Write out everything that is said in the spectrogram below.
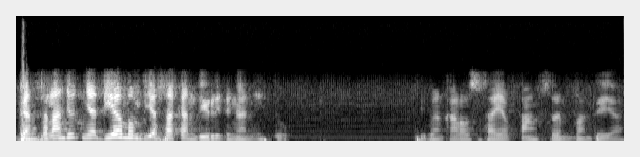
Dan selanjutnya dia membiasakan diri dengan itu. Dia bilang kalau saya function Bante ya,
